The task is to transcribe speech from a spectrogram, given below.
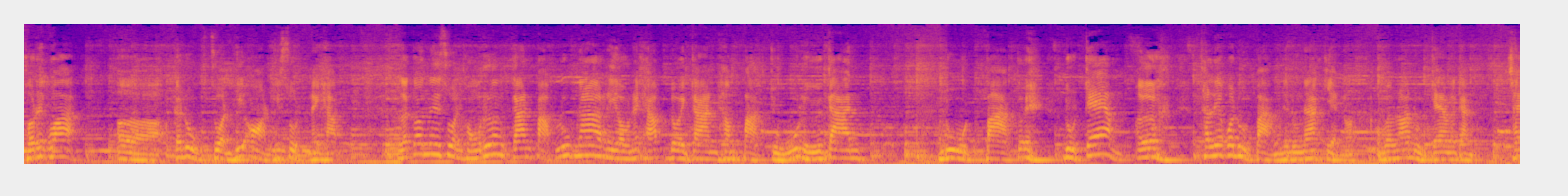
เขาเรียกว่าเอ่อกระดูกส่วนที่อ่อนที่สุดนะครับ แล้วก็ในส่วนของเรื่องการปรับรูปหน้าเรียวนะครับ โดยการทำปากจูหรือการดูดปากตัวเองดูดแก้ม เออ ถ้าเรียกว่าดูดปากมันจะดูน่าเกลียดเนาะเอาเป็นว่าดูดแก้มแล้วกัน ใช้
